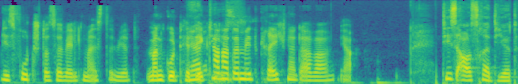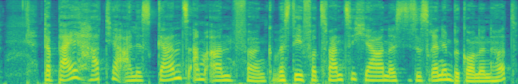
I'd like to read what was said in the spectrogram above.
ist futsch, dass er Weltmeister wird. Man gut, hätte Ja, keiner die damit gerechnet, aber ja. Die ist ausradiert. Dabei hat ja alles ganz am Anfang, weißt du, vor 20 Jahren, als dieses Rennen begonnen hat,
